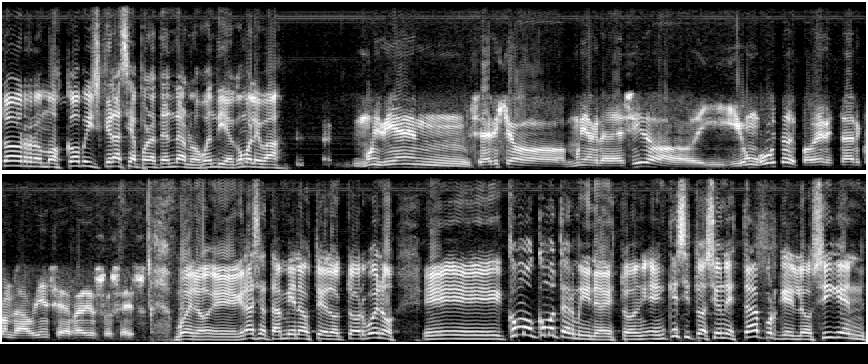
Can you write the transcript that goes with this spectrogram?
Doctor Moscovich, gracias por atendernos. Buen día, ¿cómo le va? Muy bien, Sergio, muy agradecido y, y un gusto de poder estar con la audiencia de Radio Suceso. Bueno, eh, gracias también a usted, doctor. Bueno, eh, ¿cómo, ¿cómo termina esto? ¿En, en qué situación está? Porque lo siguen,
